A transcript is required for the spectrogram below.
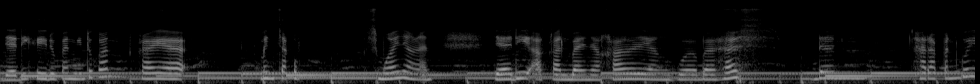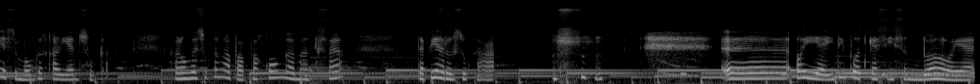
Jadi kehidupan itu kan kayak mencakup semuanya kan? Jadi akan banyak hal yang gue bahas dan harapan gue ya semoga kalian suka. Kalau nggak suka nggak apa-apa kok nggak maksa tapi harus suka. Uh, oh iya ini podcast iseng doang loh ya.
